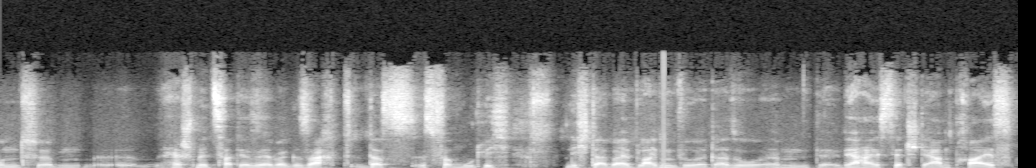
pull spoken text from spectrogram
Und ähm, äh, Herr Schmitz hat ja selber gesagt, dass es vermutlich nicht dabei bleiben wird. Also ähm, der, der heißt jetzt Sternpreis.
